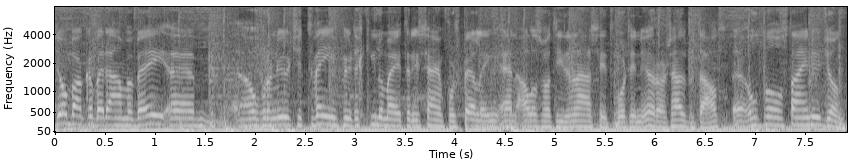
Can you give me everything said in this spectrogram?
John Bakker bij de ANWB. Ehm, over een uurtje 42 kilometer is zijn voorspelling. En alles wat hier daarna zit wordt in euro's uitbetaald. Eh, hoeveel sta je nu, John?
